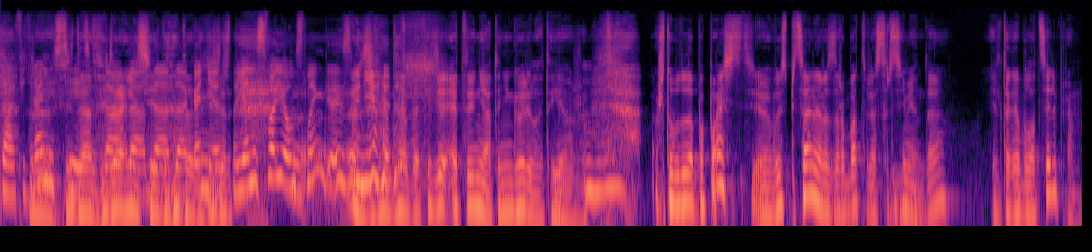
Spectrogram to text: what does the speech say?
Да, федеральные Да, сети. да, Да, федеральные да, сети, да, да, да, да, конечно. федер- Я на своем сленге, извини. Да, да, это нет, ты не говорил, это я уже. Чтобы туда попасть, э, вы специально разрабатывали ассортимент, да? Или такая была цель прям?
